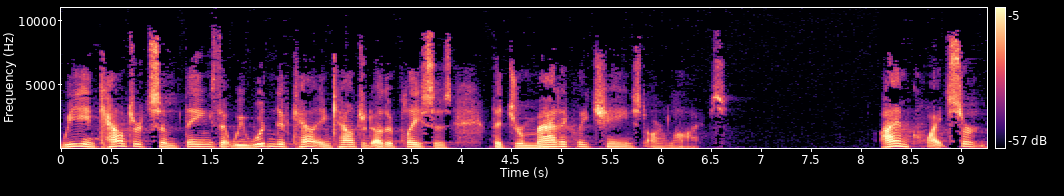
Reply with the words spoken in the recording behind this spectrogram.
we encountered some things that we wouldn't have encountered other places that dramatically changed our lives. I am quite certain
